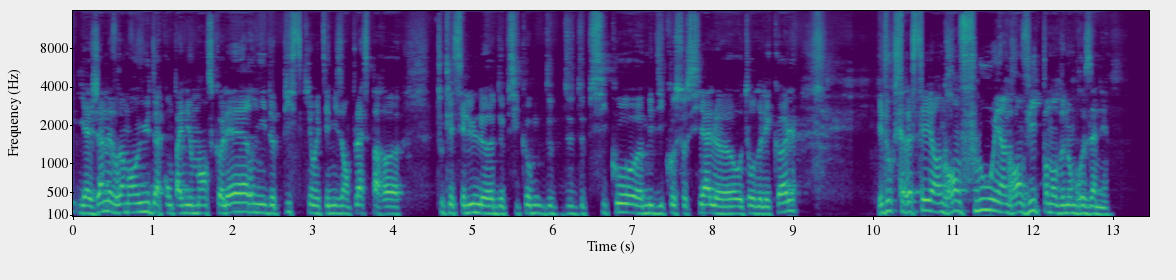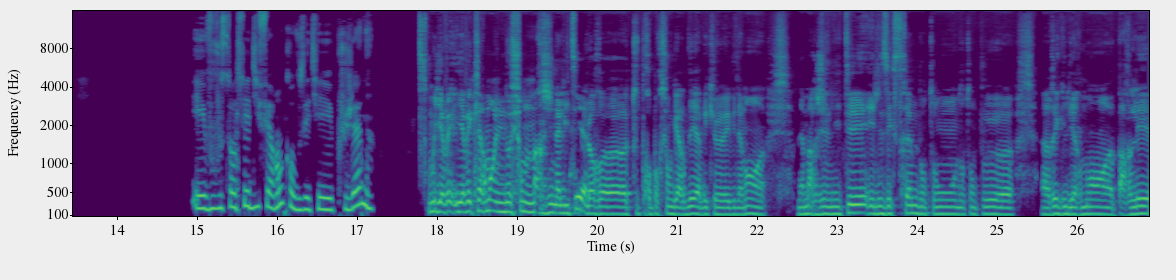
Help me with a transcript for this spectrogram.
il n'y a jamais vraiment eu d'accompagnement scolaire ni de pistes qui ont été mises en place par toutes les cellules de psycho, de, de, de psycho médico-social autour de l'école. Et donc, c'est resté un grand flou et un grand vide pendant de nombreuses années. Et vous vous sentiez différent quand vous étiez plus jeune? Oui, il y avait, il y avait clairement une notion de marginalité. Alors, euh, toute proportion gardée avec euh, évidemment euh, la marginalité et les extrêmes dont on dont on peut régulièrement parler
